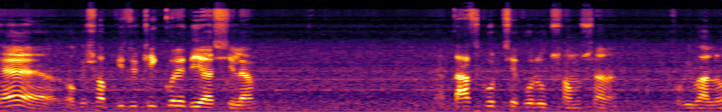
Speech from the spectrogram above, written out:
হ্যাঁ ওকে সব কিছু ঠিক করে দিয়ে আসছিলাম। কাজ করছে করুক, সমস্যা না, খুবই ভালো।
